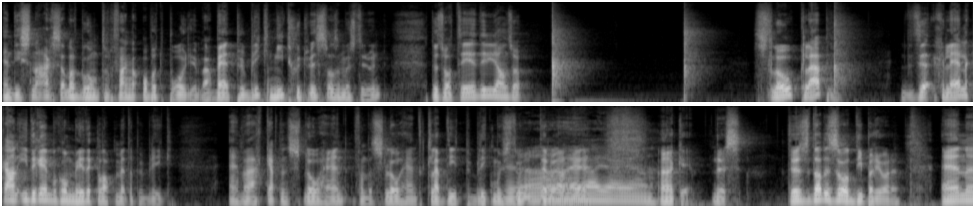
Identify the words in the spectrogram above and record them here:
en die snaar zelf begon te vervangen op het podium, waarbij het publiek niet goed wist wat ze moesten doen. Dus wat deden die dan zo? Slow clap. De- Geleidelijk aan, iedereen begon mee te klappen met het publiek. En vandaar Captain Slow Hand, van de slow hand clap die het publiek moest doen, terwijl hij... Ja, ja, ja. Oké, dus Dus dat is zo die periode. En, eh,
